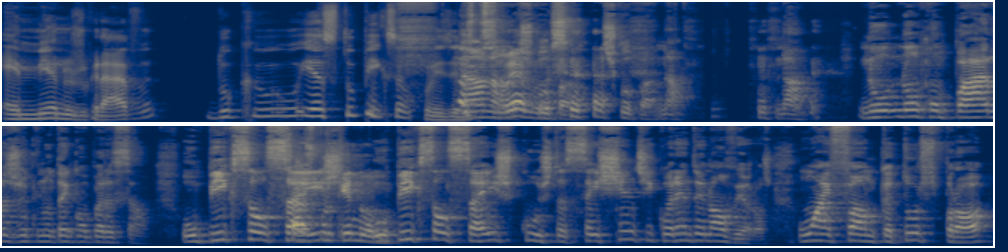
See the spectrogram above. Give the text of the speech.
é menos grave do que o- esse do Pixel, por exemplo. Não, não, desculpa, desculpa, não. Não. Não, não compares o que não tem comparação. O Pixel Sabes 6, porquê, Nuno? o Pixel 6 custa 649 euros. Um iPhone 14 Pro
